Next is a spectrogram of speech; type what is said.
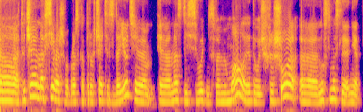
Э, отвечаю на все ваши вопросы, которые в чате задаете. Э, нас здесь сегодня с вами мало, это очень хорошо. Ну, в смысле, нет,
